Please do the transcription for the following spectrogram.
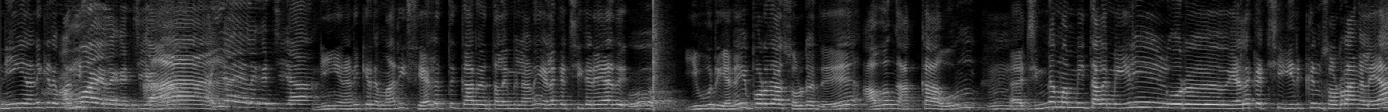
நீங்க நினைக்கிற மாதிரி அம்மா இலை கட்சியா? ஆ. ஐயா இலை கட்சியா? நீங்க நினைக்கிற மாதிரி சேலத்துக்காரர் தலைமையிலான இலை கட்சி கிடையாது. இவர் இணைய போறதா சொல்றது அவங்க அக்காவும் சின்ன மம்மி தலைமையில் ஒரு இலக்கட்சி இருக்குன்னு சொல்றாங்க இல்லையா.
